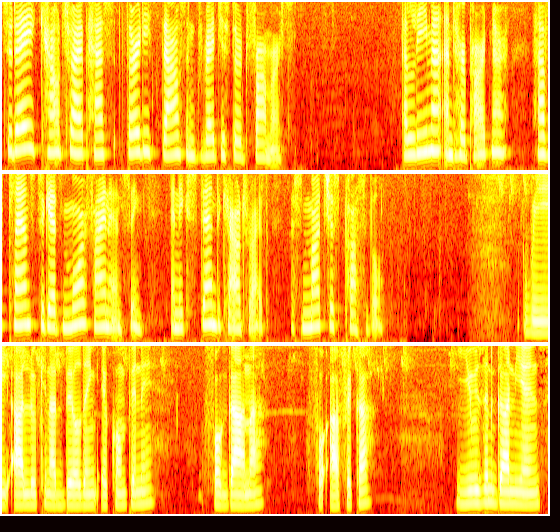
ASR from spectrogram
Today, Cowtribe has 30,000 registered farmers. Alima and her partner have plans to get more financing and extend Cowtribe as much as possible. We are looking at building a company for Ghana, for Africa, using Ghanaians,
